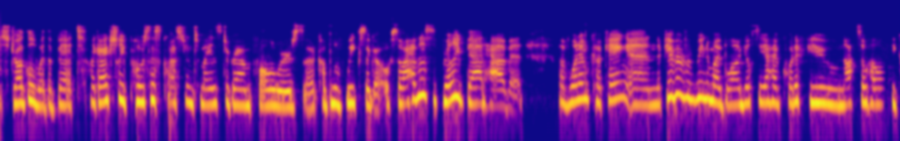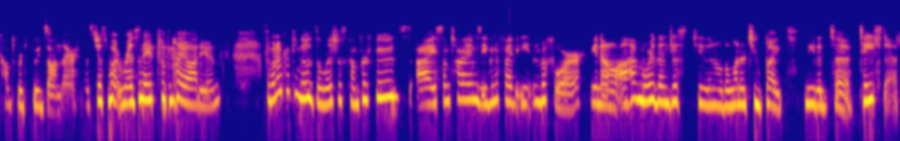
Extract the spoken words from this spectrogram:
struggle with a bit. Like I actually posed this question to my Instagram followers a couple of weeks ago. So I have this really bad habit of when I'm cooking and if you've ever been to my blog, you'll see I have quite a few not so healthy comfort foods on there. That's just what resonates with my audience. So when I'm cooking those delicious comfort foods, I sometimes even if I've eaten before, you know, I'll have more than just you know the one or two bites needed to taste it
